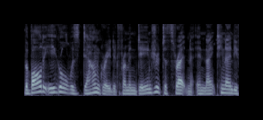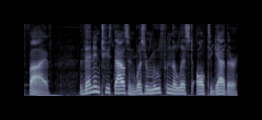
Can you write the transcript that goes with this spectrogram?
The bald eagle was downgraded from endangered to threatened in 1995, then in 2000 was removed from the list altogether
